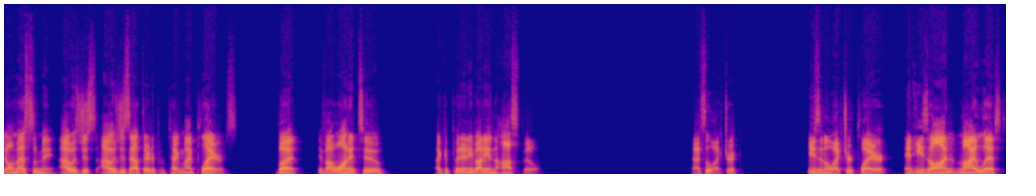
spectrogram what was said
don't mess with me. I was just I was just out there to protect my players. But if I wanted to, I could put anybody in the hospital." That's electric. He's an electric player, and he's on my list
